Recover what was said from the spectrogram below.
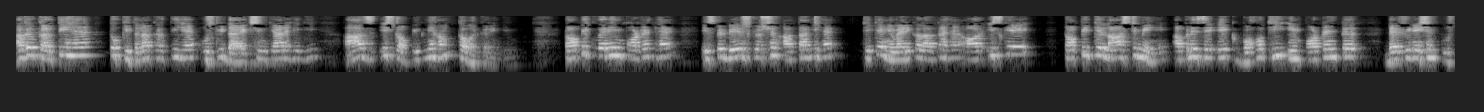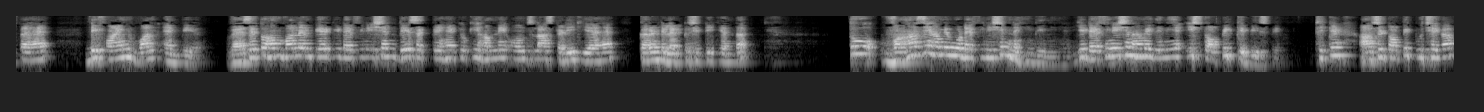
अगर करती हैं तो कितना करती है? उसकी डायरेक्शन क्या रहेगी? आज इस टॉपिक में हम कवर करेंगे। टॉपिक वेरी इंपॉर्टेंट है। इस पे बेस्ड क्वेश्चन आता भी है, ठीक है? न्यूमेरिकल आता है और इसके टॉपिक के लास्ट में अपने से एक बहुत ही इंपॉर्टेंट डेफिनेशन पूछता है डिफाइन वन एम्पियर वैसे तो हम वन एम्पियर की डेफिनेशन दे सकते हैं क्योंकि हमने ओम्स ला स्टडी किया है करंट इलेक्ट्रिसिटी के अंदर। तो वहाँ से हमें वो डेफिनेशन नहीं देनी है। ये डेफिनेशन हमें देनी है इस टॉपिक के बेस पे। ठीक है? आपसे टॉपिक पूछेगा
